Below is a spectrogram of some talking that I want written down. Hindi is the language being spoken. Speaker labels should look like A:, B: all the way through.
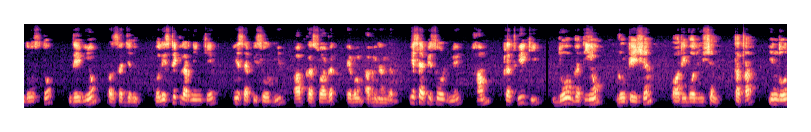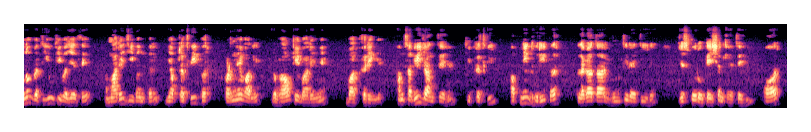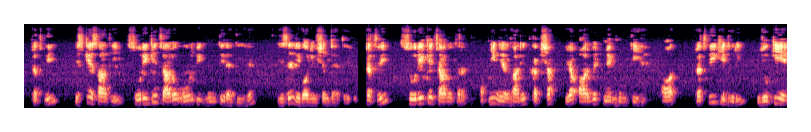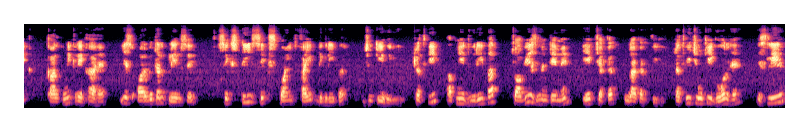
A: दोस्तों, देवियों और सज्जनों होलिस्टिक लर्निंग के इस एपिसोड में आपका स्वागत एवं अभिनंदन। इस एपिसोड में हम पृथ्वी की दो गतियों रोटेशन और रिवॉल्यूशन तथा इन दोनों गतियों की वजह से हमारे जीवन पर या पृथ्वी पर पड़ने वाले प्रभाव के बारे में बात करेंगे। हम सभी जानते हैं कि पृथ्वी अपनी धुरी पर लगातार घूमती रहती है जिसको रोटेशन कहते हैं, और पृथ्वी इसके साथ ही सूर्य के चारों ओर भी घूमती रहती है, जिसे रिवॉल्यूशन कहते हैं। पृथ्वी सूर्य के चारों तरफ़ अपनी निर्धारित कक्षा या ऑर्बिट में घूमती है, और पृथ्वी की धुरी जो कि एक काल्पनिक रेखा है, इस ऑर्बिटल प्लेन से 66.5 डिग्री पर झुकी हुई है। पृथ्वी अपनी धुरी पर 24 घंटे में एक चक्कर पूरा करती है। पृथ्वी चूँकि गोल है, इसलिए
